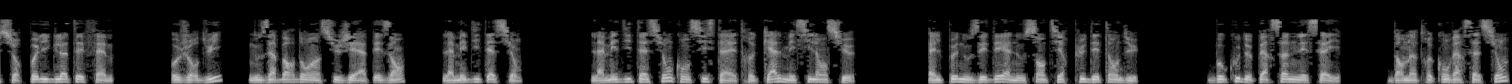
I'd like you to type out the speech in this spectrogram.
sur Polyglotte FM. Aujourd'hui, nous abordons un sujet apaisant, la méditation. La méditation consiste à être calme et silencieux. Elle peut nous aider à nous sentir plus détendus. Beaucoup de personnes l'essayent. Dans notre conversation,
